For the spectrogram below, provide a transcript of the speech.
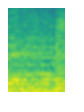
bed.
